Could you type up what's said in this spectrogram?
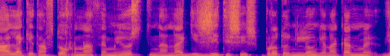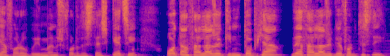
αλλά και ταυτόχρονα θα μειώσει την ανάγκη ζήτησης πρώτων υλών για να κάνουμε διαφοροποιημένους φορτιστές. Και έτσι, όταν θα αλλάζω κινητό πια, δεν θα αλλάζω και φορτιστή.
